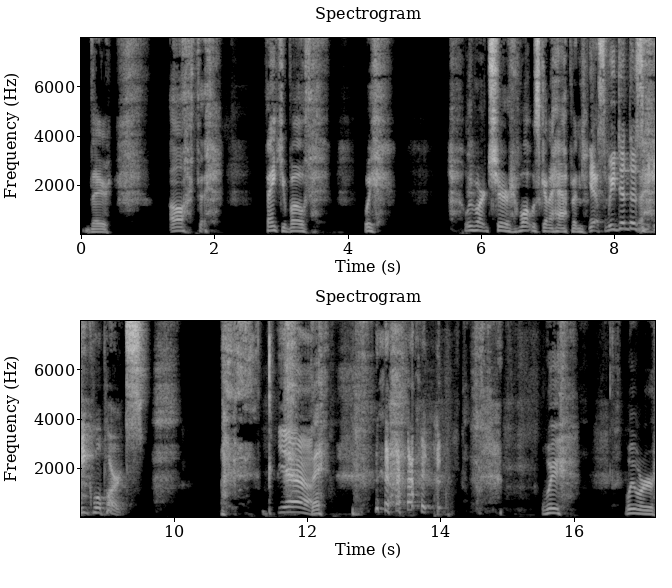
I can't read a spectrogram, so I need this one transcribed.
they're, oh, th- thank you both. We we weren't sure what was going to happen. Yes, we did this in equal parts. Yeah. They we we were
